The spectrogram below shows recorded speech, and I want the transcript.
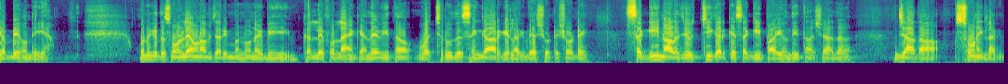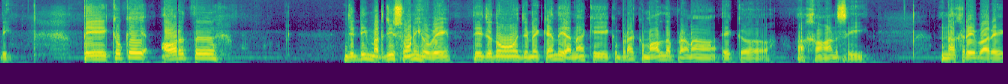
ਗੱਭੇ ਹੁੰਦੀ ਆ। ਉਹਨੇ ਕਿਤੇ ਸੁਣ ਲਿਆ ਹੋਣਾ ਵਿਚਾਰੀ ਮੰਨੋ ਨੇ ਵੀ ਕੱਲੇ ਫੁੱਲ ਐਂ ਕਹਿੰਦੇ ਆ ਵੀ ਤਾਂ ਵਛਰੂ ਦੇ ਸਿੰਗਾਂ ਵਰਗੇ ਲੱਗਦੇ ਆ ਛੋਟੇ ਛੋਟੇ। ਸੱਗੀ ਨਾਲ ਜੇ ਉੱਚੀ ਕਰਕੇ ਸੱਗੀ ਪਾਈ ਹੁੰਦੀ ਤਾਂ ਸ਼ਾਇਦ ਜ਼ਿਆਦਾ ਸੋਹਣੀ ਲੱਗਦੀ। ਤੇ ਕਿਉਂਕਿ ਔਰਤ ਜਿੱਡੀ ਮਰਜ਼ੀ ਸੋਹਣੀ ਹੋਵੇ ਤੇ ਜਦੋਂ ਜਿਵੇਂ ਕਹਿੰਦੇ ਆ ਨਾ ਕਿ ਇੱਕ ਬੜਾ ਕਮਾਲ ਦਾ ਪੁਰਾਣਾ ਇੱਕ ਅਖਾਣ ਸੀ, ਨਖਰੇ ਬਾਰੇ,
